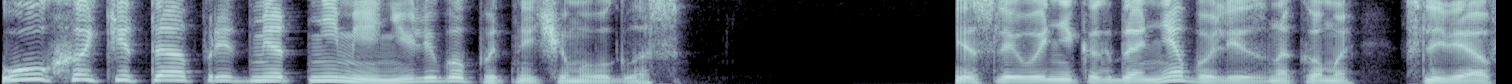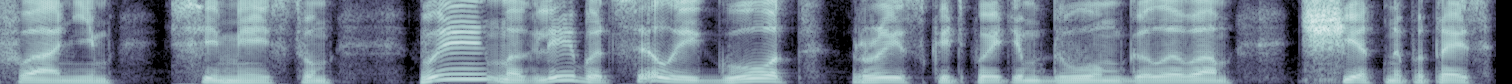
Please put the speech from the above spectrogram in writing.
Ухо кита — предмет не менее любопытный, чем его глаз. Если вы никогда не были знакомы с Левиафанием семейством, вы могли бы целый год рыскать по этим двум головам, тщетно пытаясь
